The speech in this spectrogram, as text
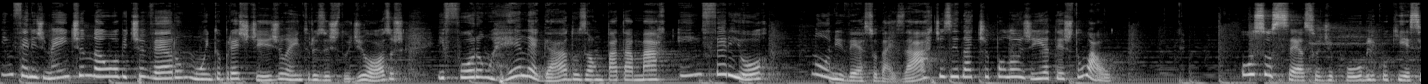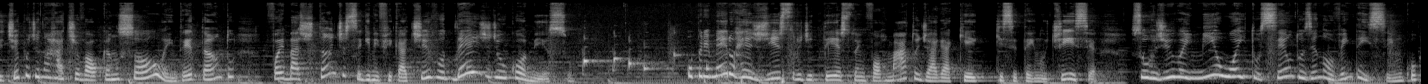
infelizmente não obtiveram muito prestígio entre os estudiosos e foram relegados a um patamar inferior no universo das artes e da tipologia textual. O sucesso de público que esse tipo de narrativa alcançou, entretanto, foi bastante significativo desde o começo. O primeiro registro de texto em formato de HQ que se tem notícia surgiu em 1895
